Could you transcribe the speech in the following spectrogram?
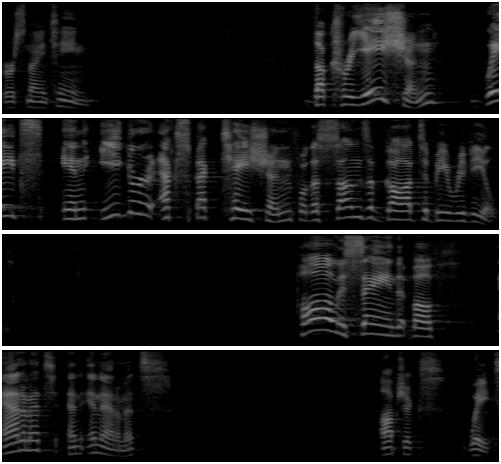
Verse 19. The creation waits in eager expectation for the sons of God to be revealed. Paul is saying that both animate and inanimate objects wait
